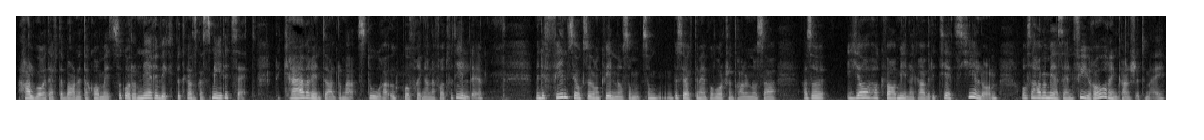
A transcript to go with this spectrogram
halvåret efter barnet har kommit så går de ner i vikt på ett ganska smidigt sätt. Det kräver inte all de här stora uppoffringarna för att få till det. Men det finns ju också de kvinnor som, som besökte mig på vårdcentralen och sa alltså, jag har kvar mina graviditetskilon och så har de med sig en fyraåring kanske till mig.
